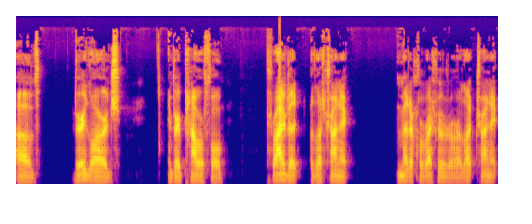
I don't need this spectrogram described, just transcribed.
of very large and very powerful private electronic medical record or electronic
